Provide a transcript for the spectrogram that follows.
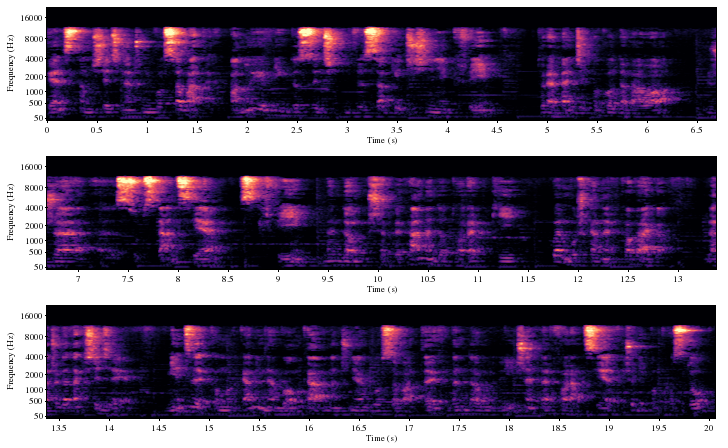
gęstą sieć naczyń włosowatych. Panuje w nich dosyć wysokie ciśnienie krwi, które będzie powodowało, że e, substancje z krwi będą przepychane do torebki kłębuszka nerkowego. Dlaczego tak się dzieje? Między komórkami nabłonka w naczyniach włosowatych będą liczne perforacje, czyli po prostu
